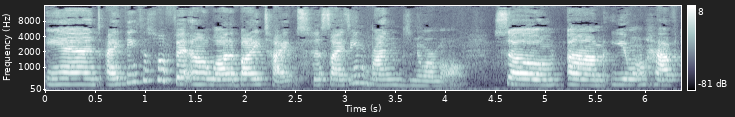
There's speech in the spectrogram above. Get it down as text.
And I think this will fit in a lot of body types. The sizing runs normal. So um, you won't have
